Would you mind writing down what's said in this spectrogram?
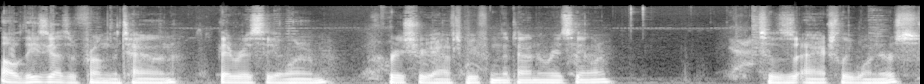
Oh, these guys are from the town. They raised the alarm. Pretty sure you have to be from the town to raise the alarm. So this is actually wonders.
